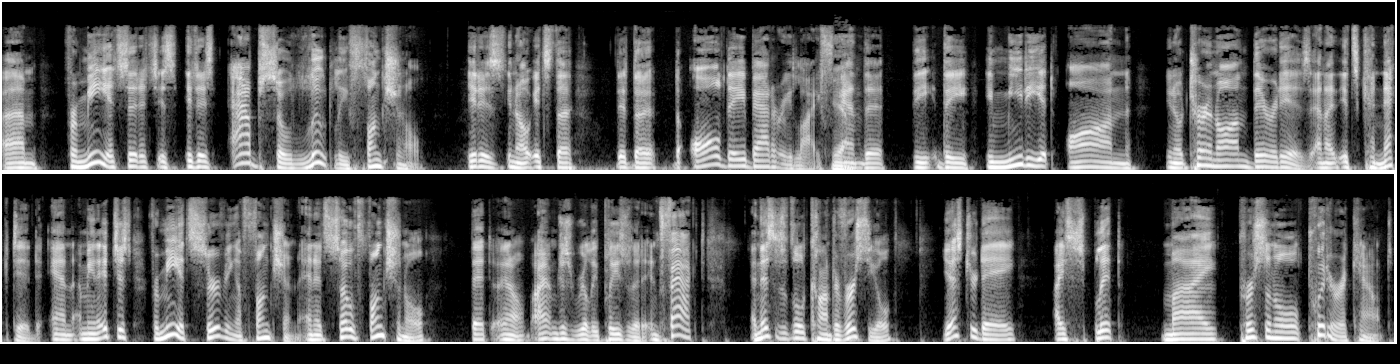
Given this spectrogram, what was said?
Um, for me, it's that it's, it's it is absolutely functional. It is you know it's the the the, the all day battery life Yeah. and the the the immediate on you know turn it on there it is and it's connected and I mean it just for me it's serving a function and it's so functional that you know I'm just really pleased with it. In fact, and this is a little controversial. Yesterday, I split my personal Twitter account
